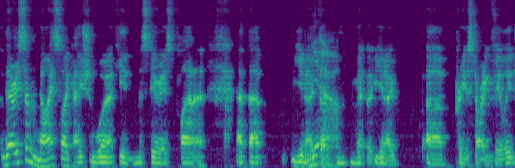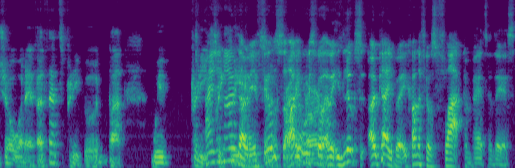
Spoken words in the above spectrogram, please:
there is some nice location work in Mysterious Planet at that, you know, Yeah. the, you know, uh, prehistoric village or whatever. That's pretty good, but we're pretty. I don't know though. It feels. I always feel. I mean, it looks okay, but it kind of feels flat compared to this.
